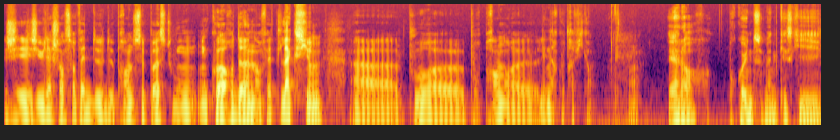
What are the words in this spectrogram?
j'ai eu la chance en fait de, prendre ce poste où on, coordonne en fait l'action pour pour prendre les narcotrafiquants. Et alors, une semaine? Qu'est-ce qui,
